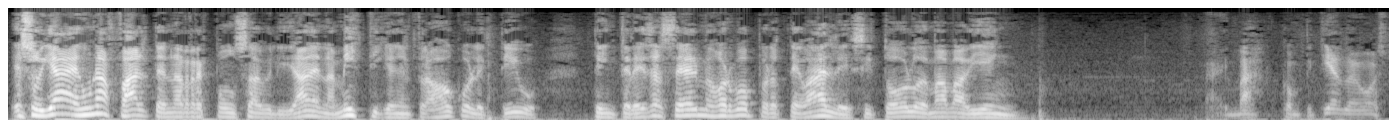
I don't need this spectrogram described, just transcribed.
Eso ya es una falta en la responsabilidad, en la mística, en el trabajo colectivo. Te interesa ser el mejor vos, pero te vale si todo lo demás va bien. Ahí vas compitiendo en eso.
